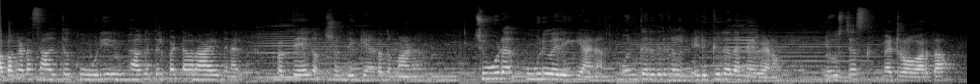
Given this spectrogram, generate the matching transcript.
അപകട സാധ്യത കൂടിയ വിഭാഗത്തിൽപ്പെട്ടവരായതിനാൽ പ്രത്യേകം ശ്രദ്ധിക്കേണ്ടതുമാണ്. ചൂട് കൂടി വരികയാണ്. മുൻകരുതലുകൾ എടുക്കുക തന്നെ വേണം. ന്യൂസ് ഡെസ്ക് മെട്രോ വാർത്ത.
